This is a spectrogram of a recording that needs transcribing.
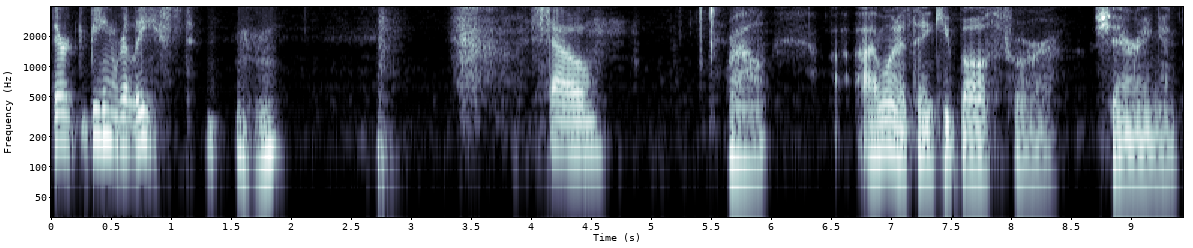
They're being released. Mm-hmm. So Well, I want to thank you both for sharing. And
